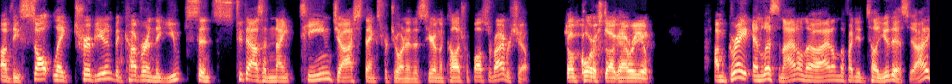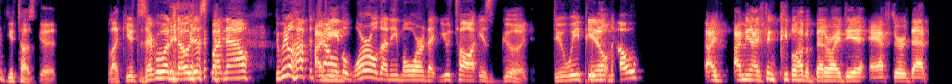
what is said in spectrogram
of the Salt Lake Tribune. Been covering the Utes since 2019. Josh, thanks for joining us here on the College Football Survivor Show. Of course, Doug. How are you? I'm great. And listen, I don't know. I don't know if I need to tell you this. I think Utah's good. Like you, does everyone know this by now? Do we don't have to tell I mean, the world anymore that Utah is good? Do we? People you know, know. I I mean, I think people have a better idea after that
